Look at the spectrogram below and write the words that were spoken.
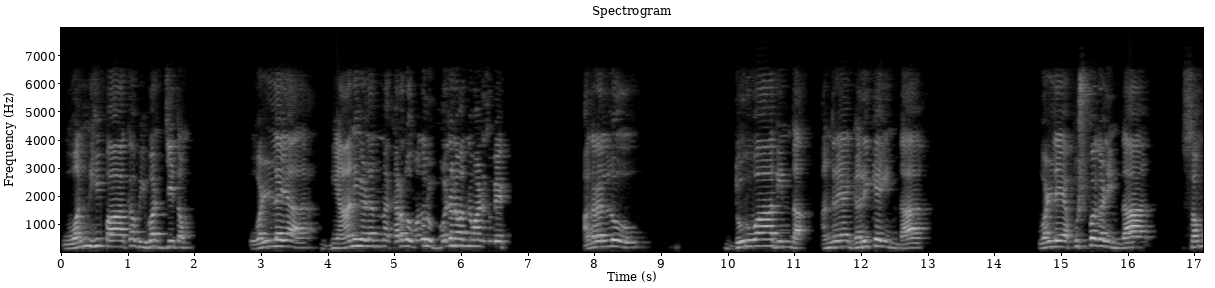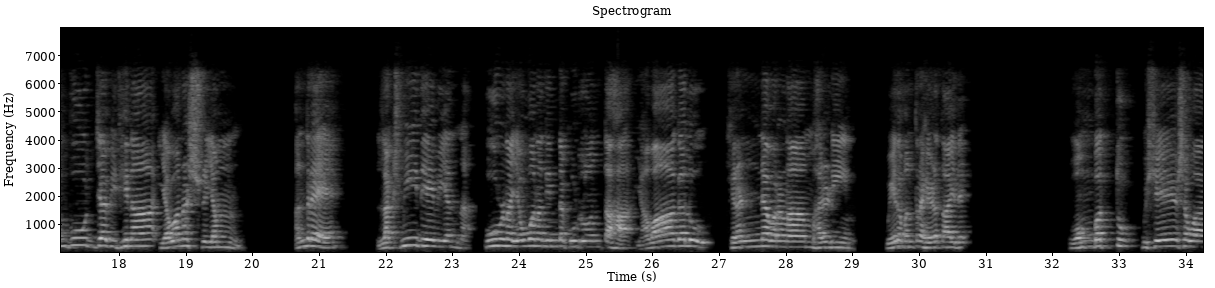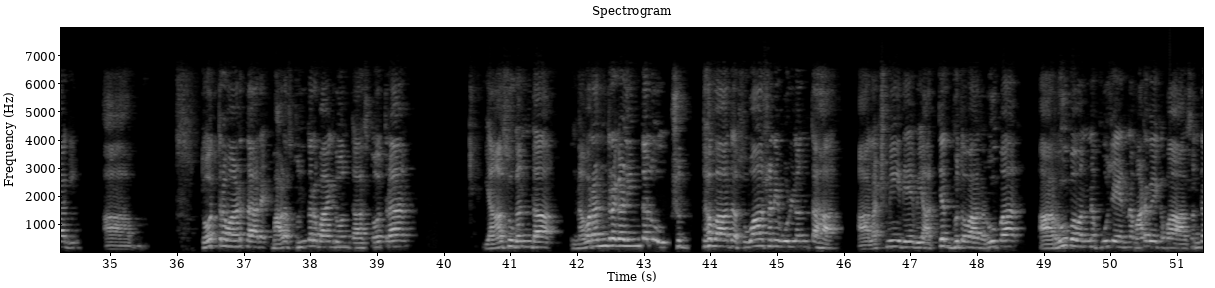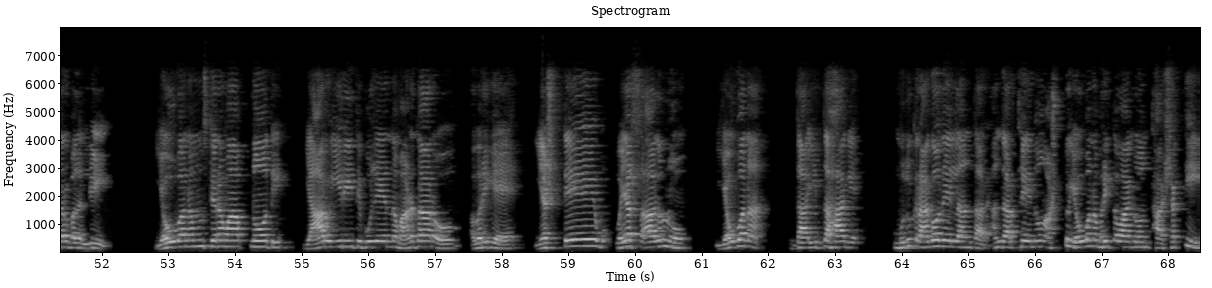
ವನ್ಹಿಪಾಕ ವಿವರ್ಜಿತಂ. ಒಳ್ಳೆಯ ಜ್ಞಾನಿಗಳನ್ನ ಕರೆದು ಮೊದಲು ಭೋಜನವನ್ನು ಮಾಡಿಸಬೇಕು. ಅದರಲ್ಲೂ ದುರ್ವಾದಿಂದ, ಅಂದ್ರೆ ಗರಿಕೆಯಿಂದ, ಒಳ್ಳೆಯ ಪುಷ್ಪಗಳಿಂದ ಸಂಪೂಜ್ಯ ವಿಧಿನ ಯವನಶ್ರಿಯಂ. ಅಂದ್ರೆ ಲಕ್ಷ್ಮೀದೇವಿಯನ್ನ ಪೂರ್ಣ ಯೌವನದಿಂದ ಕೂಡಿರುವಂತಹ ಯಾವಾಗಲೂ ಹಿರಣ್ಯವರ್ಣಾಂ ಹರಿಣೀಂ ವೇದ ಮಂತ್ರ ಹೇಳ್ತಾ ಇದೆ. ಒಂಬತ್ತು ವಿಶೇಷವಾಗಿ ಆ ಸ್ತೋತ್ರ ಮಾಡ್ತಾರೆ. ಬಹಳ ಸುಂದರವಾಗಿರುವಂತಹ ಸ್ತೋತ್ರ. ಯಾಸುಗಂಧ ನವರಂಧ್ರಗಳಿಂದಲೂ ಶುದ್ಧವಾದ ಸುವಾಸನೆ ಉಳ್ಳಂತಹ ಆ ಲಕ್ಷ್ಮೀದೇವಿಯ ಅತ್ಯದ್ಭುತವಾದ ರೂಪ. ಆ ರೂಪವನ್ನ ಪೂಜೆಯನ್ನ ಮಾಡಬೇಕಪ್ಪ. ಆ ಸಂದರ್ಭದಲ್ಲಿ ಯೌವನಂ ಸ್ಥಿರಮಾಪ್ನೋತಿ. ಯಾರು ಈ ರೀತಿ ಪೂಜೆಯನ್ನ ಮಾಡ್ತಾರೋ ಅವರಿಗೆ ಎಷ್ಟೇ ವಯಸ್ಸಾದ್ರೂ ಯೌವನ ದ ಇದ್ದ ಹಾಗೆ ಮುದುಕರಾಗೋದೇ ಇಲ್ಲ ಅಂತಾರೆ. ಅಂದ ಅರ್ಥ ಏನು? ಅಷ್ಟು ಯೌವನ ಭರಿತವಾಗಿರುವಂತಹ ಶಕ್ತಿ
